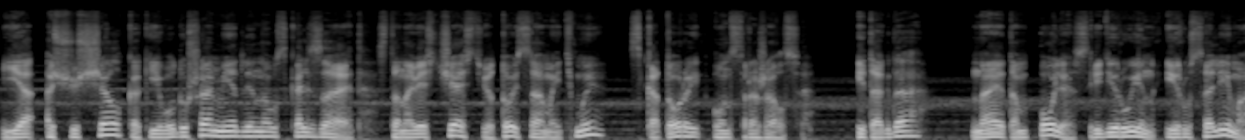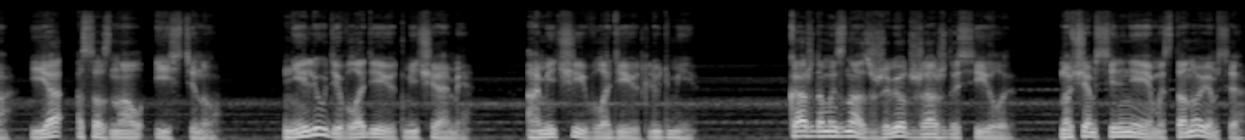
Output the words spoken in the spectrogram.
Я ощущал, как его душа медленно ускользает, становясь частью той самой тьмы, с которой он сражался. И тогда, на этом поле, среди руин Иерусалима, я осознал истину. Не люди владеют мечами — а мечи владеют людьми. Каждом из нас живет жажда силы, но чем сильнее мы становимся,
